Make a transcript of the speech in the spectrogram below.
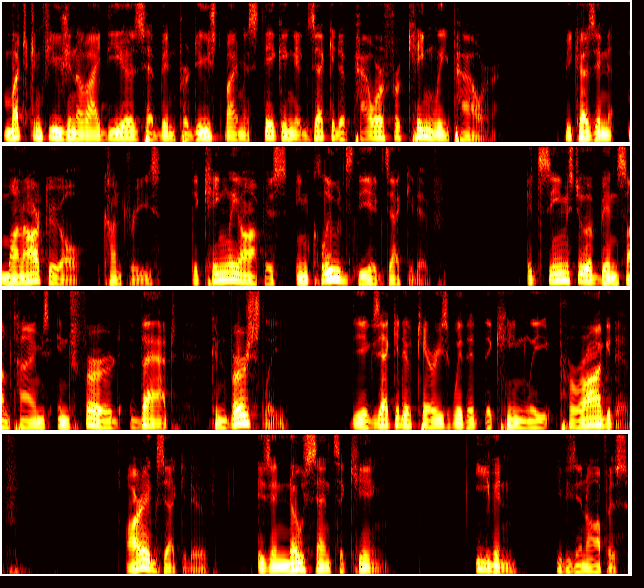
much confusion of ideas have been produced by mistaking executive power for kingly power, because in monarchical countries, the kingly office includes the executive. It seems to have been sometimes inferred that, conversely, the executive carries with it the kingly prerogative. Our executive is in no sense a king, even if he's in office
